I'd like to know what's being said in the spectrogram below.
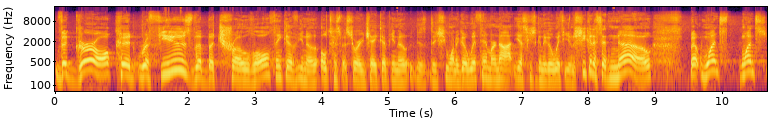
The girl could refuse the betrothal. Think of, you know, the Old Testament story, Jacob, you know, does she want to go with him or not? Yes, he's going to go with you. she could have said no, but once, once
